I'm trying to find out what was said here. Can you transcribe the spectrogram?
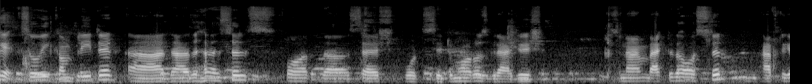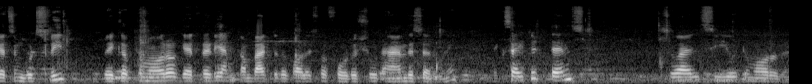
Okay, so we completed uh, the rehearsals for the sesh, what say tomorrow's graduation. So now I'm back to the hostel. Have to get some good sleep. Wake up tomorrow, get ready, and come back to the college for photo shoot and the ceremony. Excited, tensed. So I'll see you tomorrow then.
